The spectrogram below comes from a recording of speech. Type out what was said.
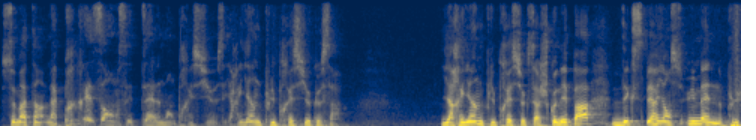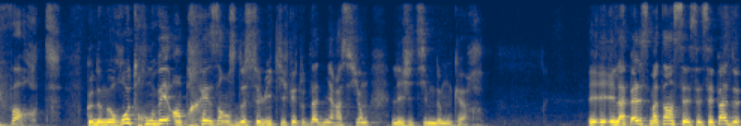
ce matin. La présence est tellement précieuse, il n'y a rien de plus précieux que ça. Il n'y a rien de plus précieux que ça. Je ne connais pas d'expérience humaine plus forte que de me retrouver en présence de celui qui fait toute l'admiration légitime de mon cœur. Et, l'appel ce matin, ce n'est pas de,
